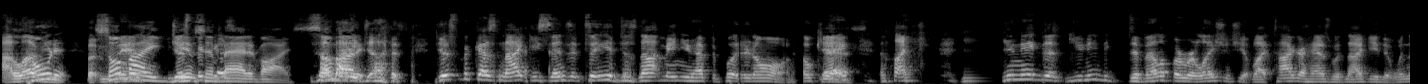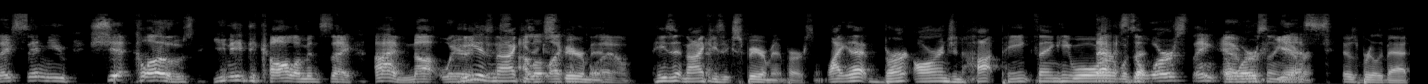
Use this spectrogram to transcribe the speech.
I love Tony- you, but Somebody man, just gives him bad advice. Somebody, does. Just because Nike sends it to you does not mean you have to put it on. Okay. Yes. Like you need to you need to develop a relationship like Tiger has with Nike that when they send you shit clothes, you need to call them and say, I'm not wearing He is this. Nike's I look like a experiment. clown." He's at Nike's experiment person. Like that burnt orange and hot pink thing he wore That's was the worst thing the ever. worst thing ever. it was really bad.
